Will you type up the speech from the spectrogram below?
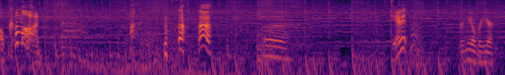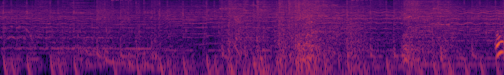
Oh, come on. Uh, damn it. Bring me over here. Ooh.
